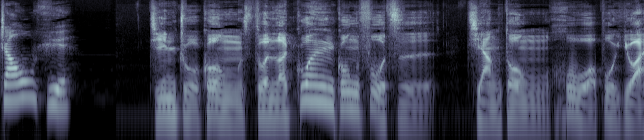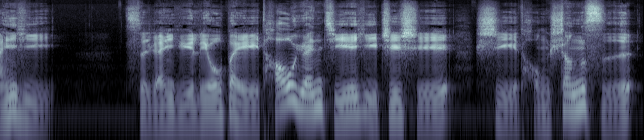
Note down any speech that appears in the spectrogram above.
昭曰：“今主公损了关公父子，江东祸不远矣。此人与刘备桃园结义之时，视同生死。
